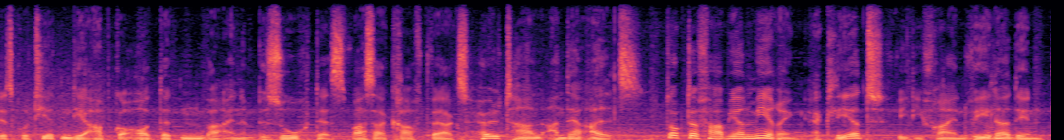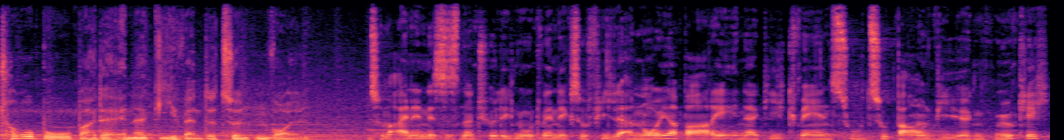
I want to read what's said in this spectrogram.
diskutierten die Abgeordneten bei einem Besuch des Wasserkraftwerks Hölltal an der Alz. Dr. Fabian Mehring erklärt, wie die Freien Wähler den Turbo bei der Energiewende zünden wollen. Zum einen ist es natürlich notwendig, so viele erneuerbare Energiequellen zuzubauen wie irgend möglich.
